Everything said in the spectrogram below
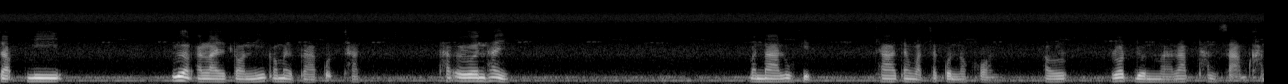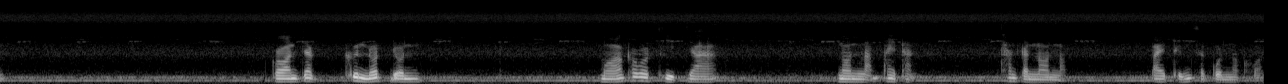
จะมีเรื่องอะไรตอนนี้ก็ไม่ปรากฏชัด ถ้าเอิญให้บรรดาลูกศิษย์ ชาวจังหวัดสกลนคร เอารถยนต์มารับท่านสามคัน ก่อนจะขึ้นรถยนต์ หมอเขาก็ฉีดยานอนหลับให้ท่าน ท่านก็นอนหลับ ไปถึงสกลนคร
